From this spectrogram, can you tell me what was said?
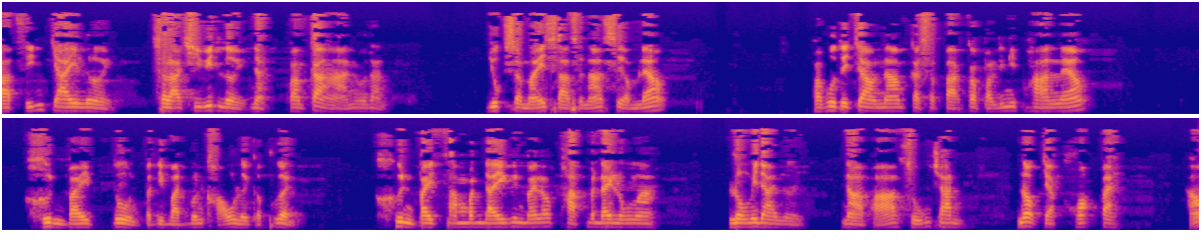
ตัดสินใจเลย สละชีวิตเลยนะความกล้าหาญของท่านยุคสมัยศาสนาเสื่อมแล้ว พระพุทธเจ้านามกัสปะก็ปรินิพานแล้ว ขึ้นไปนู่นปฏิบัติบนเขาเลยกับเพื่อน ขึ้นไปทำบันไดขึ้นไปแล้วผลักบันไดลงมา ลงไม่ได้เลย หน้าผาสูงชัน นอกจากเหาะไปเอา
